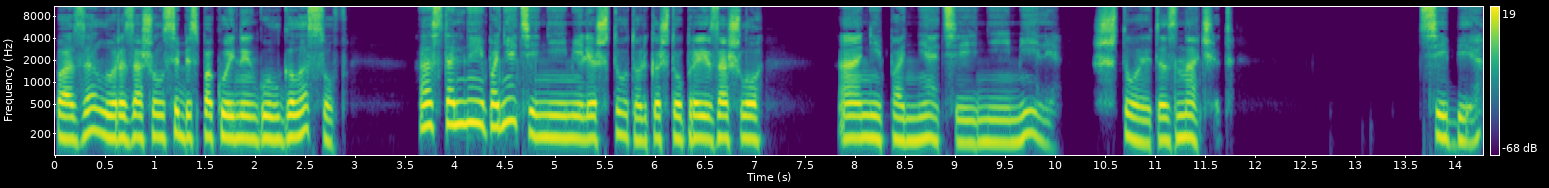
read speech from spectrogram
По залу разошелся беспокойный гул голосов. Остальные понятия не имели, что только что произошло. Они понятия не имели, что это значит. Тебе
